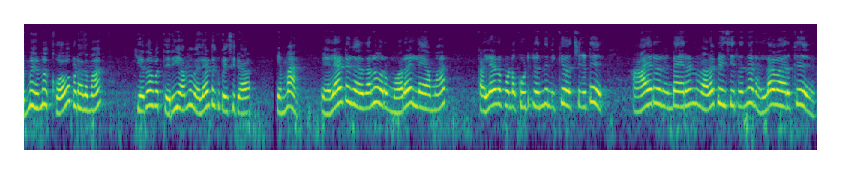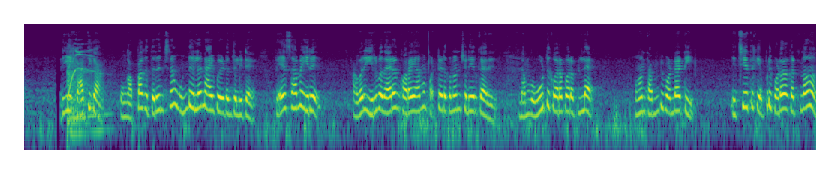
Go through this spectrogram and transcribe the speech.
எம்மா எம்மா கோவப்படாதம்மா. ஏதோ அவ தெரியாம விளையாட்டுக்கு பேசிட்டா. எம்மா விளையாட்டுக்கு இருந்தாலும் ஒரு முறை இல்லையாம்மா? கல்யாணம் பொண்ணை கூட்டிட்டு வந்து நிக்க வச்சுக்கிட்டு ஆயிரம் ரெண்டாயிரம் வலை பேசிட்டு இருந்தா நல்லாவா இருக்கு? அடியே கார்த்திகா உங்க அப்பாவுக்கு தெரிஞ்சுன்னா உண்டு இல்லை நாய் போயிடும் சொல்லிட்டேன். பேசாம இரு. அவர் இருபதாயிரம் குறையாம பட்டு எடுக்கணும்னு சொல்லியிருக்காரு. நம்ம வீட்டுக்கு வர போற பிள்ளை. உன் தம்பி பொண்டாட்டி. நிச்சயத்துக்கு எப்படி புடவை கட்டணும்?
